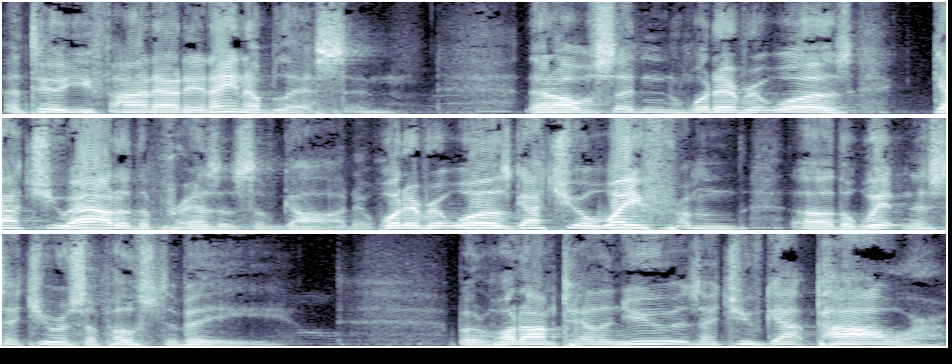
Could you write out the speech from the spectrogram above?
until you find out it ain't a blessing. That all of a sudden, whatever it was, got you out of the presence of God. Whatever it was, got you away from uh, the witness that you were supposed to be. But what I'm telling you is that you've got power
